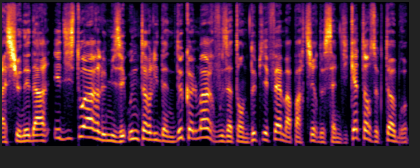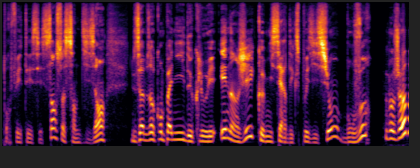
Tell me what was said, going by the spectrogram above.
Passionné d'art et d'histoire, le musée Unterlinden de Colmar vous attend de pied ferme à partir de samedi 14 octobre pour fêter ses 170 ans. Nous sommes en compagnie de Chloé Héninger, commissaire d'exposition. Bonjour. Bonjour.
